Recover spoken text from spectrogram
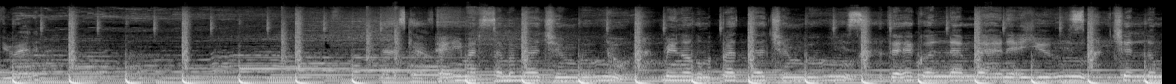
You ready? Let's go. Hey, my summer matching boo. မင်းကမပတ်သက်ချင်ဘူးအသေးကွက်လက်မဲ့နဲ့ယူချစ်လို့မ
